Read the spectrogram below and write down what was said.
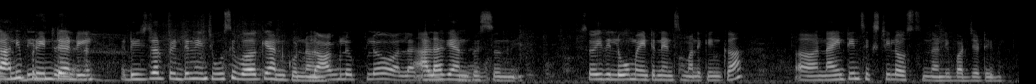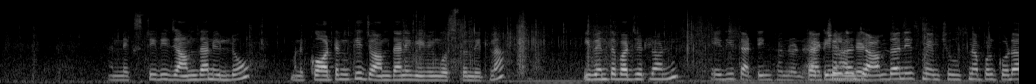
కానీ ప్రింట్ అండి. డిజిటల్ ప్రింట్ నేను చూసి వర్కే అనుకున్నాను. లాంగ్ లుక్లో అలా అలాగే అనిపిస్తుంది. సో ఇది లో మెయింటెనెన్స్ మనకి ఇంకా. నైన్టీన్ సిక్స్టీలో వస్తుందండి బడ్జెట్ ఇది. నెక్స్ట్ ఇది జామ్దానిలో మనకి కాటన్కి జామ్దాని వీవింగ్ వస్తుంది ఇట్లా. ఇవి ఎంత బడ్జెట్లో అండి? ఇది థర్టీన్ హండ్రెడ్ యాక్చువల్గా జామ్దానీస్ మేము చూసినప్పుడు కూడా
